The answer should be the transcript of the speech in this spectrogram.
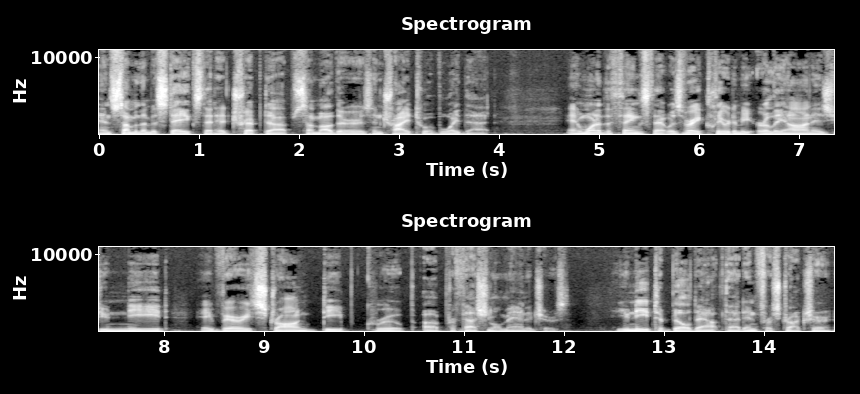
And some of the mistakes that had tripped up some others and tried to avoid that. And one of the things that was very clear to me early on is you need a very strong, deep group of professional managers. You need to build out that infrastructure,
